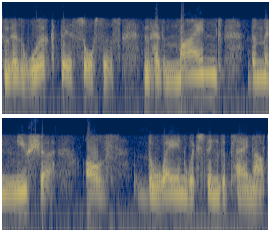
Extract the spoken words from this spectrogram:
who has worked their sources, who has mined the minutiae of the way in which things are playing out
